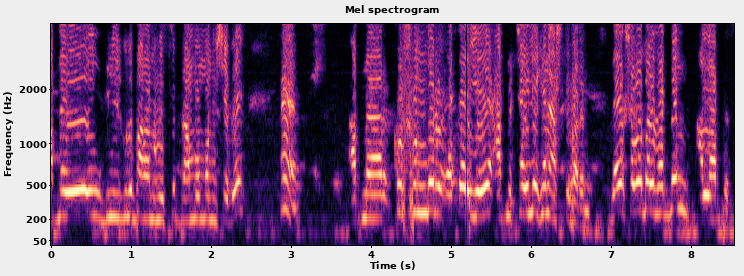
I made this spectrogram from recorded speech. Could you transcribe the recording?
আপনার এই জিনিসগুলো বানানো হয়েছে ব্রাহ্মণ হিসেবে হ্যাঁ? আপনার খুব সুন্দর একটা ইয়ে আপনি চাইলে এখানে আসতে পারেন। যাই হোক, সবাই ভালো থাকবেন, আল্লাহ হাফেজ।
